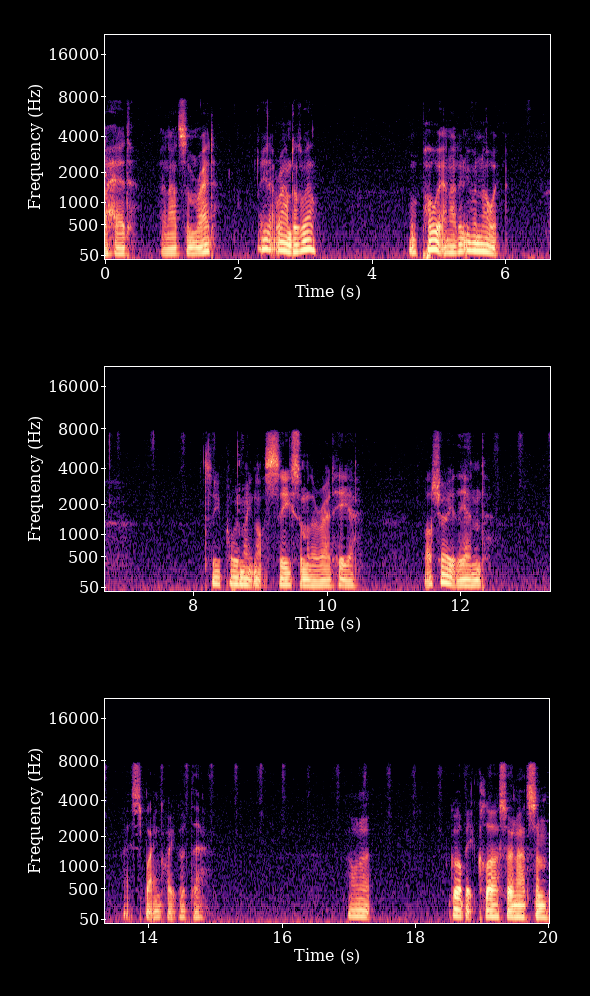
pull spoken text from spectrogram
ahead and add some red. Hey, that round as well. I'm a poet and I don't even know it so you probably might not see some of the red here. But I'll show you at the end. It's splatting quite good there. I want to go a bit closer and add some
